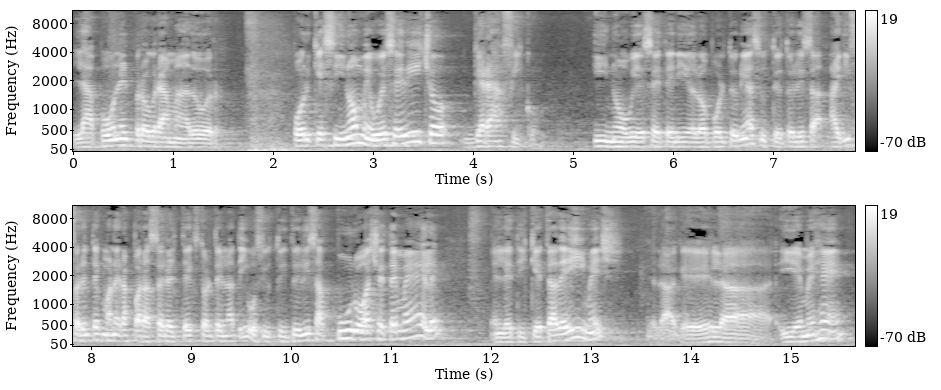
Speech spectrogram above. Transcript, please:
la pone el programador, porque si no me hubiese dicho gráfico y no hubiese tenido la oportunidad, si usted utiliza, hay diferentes maneras para hacer el texto alternativo, si usted utiliza puro HTML en la etiqueta de image, ¿verdad? que es la IMG,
